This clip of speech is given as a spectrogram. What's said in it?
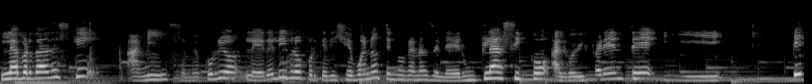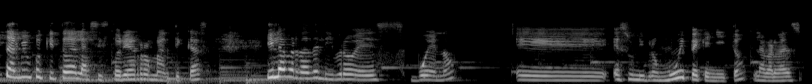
La verdad es que a mí se me ocurrió leer el libro porque dije, bueno, tengo ganas de leer un clásico, algo diferente y quitarme un poquito de las historias románticas. Y la verdad el libro es bueno, eh, es un libro muy pequeñito, la verdad es,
